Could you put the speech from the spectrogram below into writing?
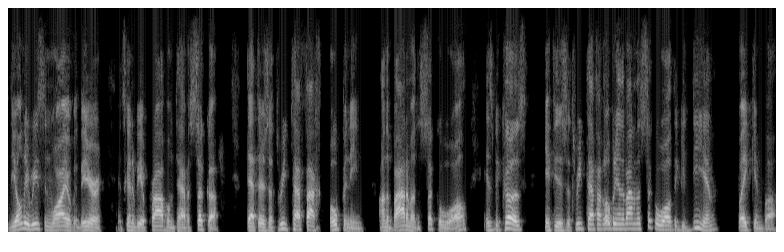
the only reason why over there it's going to be a problem to have a sukkah, that there's a three tefach opening on the bottom of the sukkah wall, is because if there's a three tefach opening on the bottom of the sukkah wall, the gediyim baikinba,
